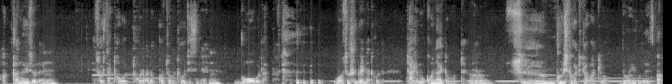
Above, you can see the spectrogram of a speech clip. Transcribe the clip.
圧巻の映像だよ。うん。そうしたとところがどっこその当日ね、うん。豪雨だった。もうすぐ不便なところで、誰も来ないと思ったよね。うん。すんごい人が来たわけよ。どういうことですか？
